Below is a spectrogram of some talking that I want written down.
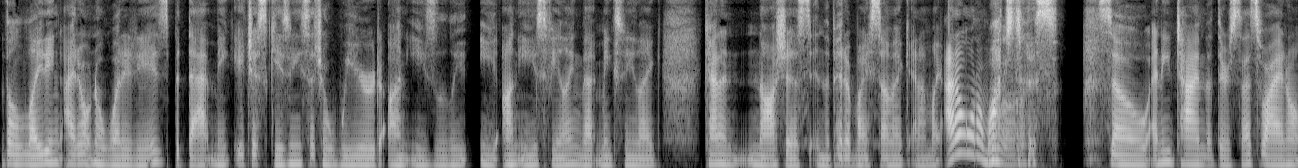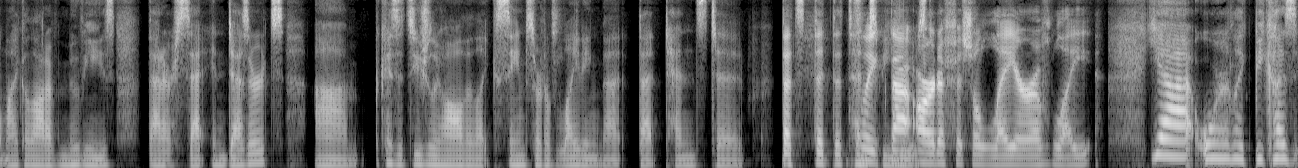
The lighting, I don't know what it is, but that make it just gives me such a weird uneasily e- unease feeling that makes me like kind of nauseous in the pit of my stomach, and I'm like, I don't want to watch Ugh. this. So anytime that there's that's why I don't like a lot of movies that are set in deserts um because it's usually all the like same sort of lighting that that tends to that's that that tends like to be that used. artificial layer of light. Yeah, or like because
